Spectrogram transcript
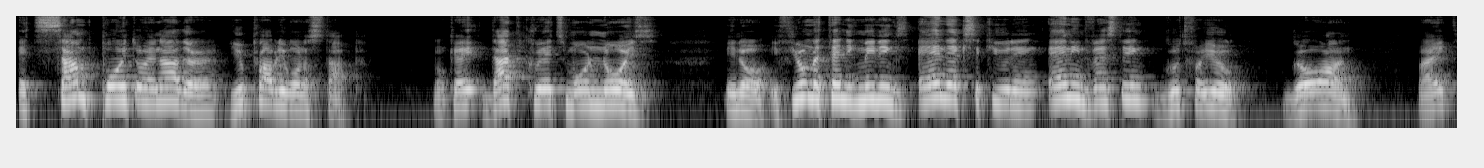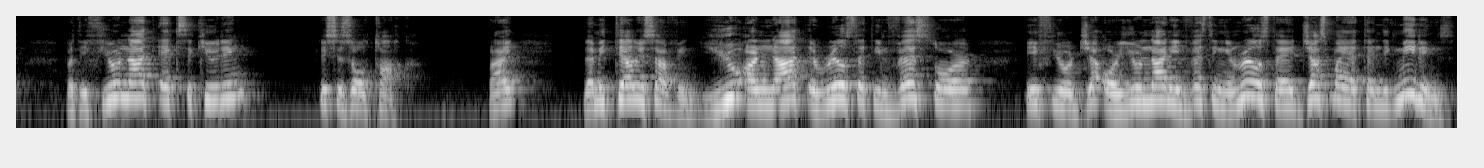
At some point or another, you probably want to stop. Okay, that creates more noise. You know, if you're attending meetings and executing and investing, good for you. Go on, right? But if you're not executing, this is all talk, right? Let me tell you something. You are not a real estate investor if you're ju- or you're not investing in real estate just by attending meetings.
